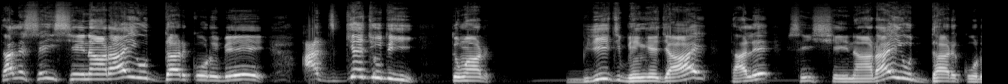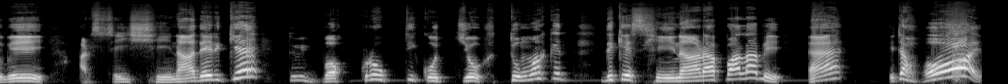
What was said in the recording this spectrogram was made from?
তাহলে সেই সেনারাই উদ্ধার করবে। আজকে যদি তোমার ব্রিজ ভেঙে যায়, তাহলে সেই সেনারাই উদ্ধার করবে। আর সেই সেনাদেরকে তুমি বক্রোক্তি করছ, তোমাকে দেখে সেনারা পালাবে হ্যাঁ? এটা হয়।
